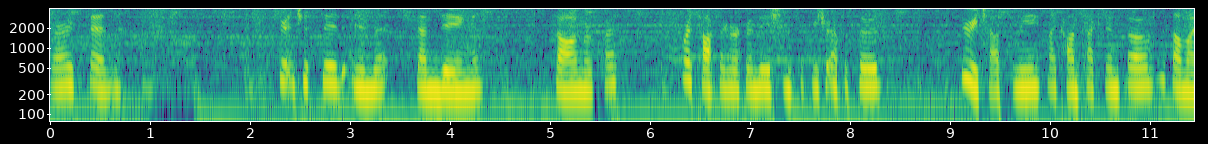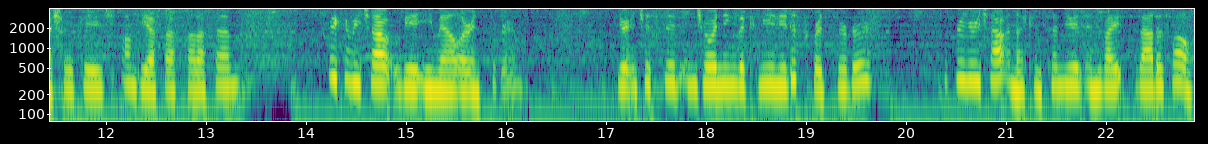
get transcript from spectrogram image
where I've been. If you're interested in sending song requests or topic recommendations for future episodes, do reach out to me. My contact info is on my show page on BFF.fm, you can reach out via email or Instagram. If you're interested in joining the community Discord server, feel free to reach out and I can send you an invite to that as well.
